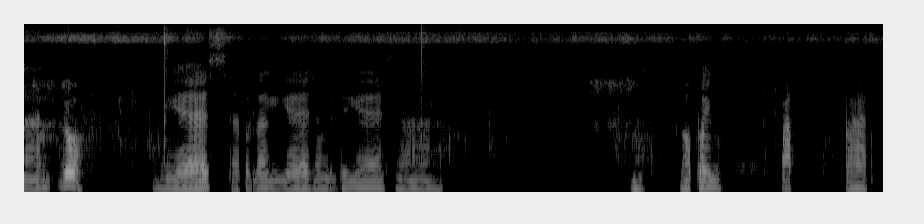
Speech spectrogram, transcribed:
6 Duh. Ini guys dapat lagi guys yang gede guys. Nah. Hmm, apa itu 4 4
